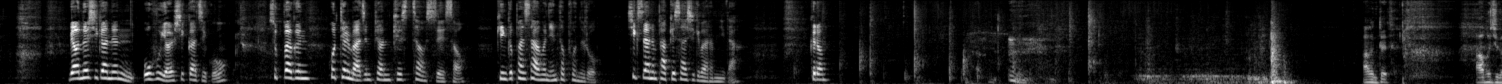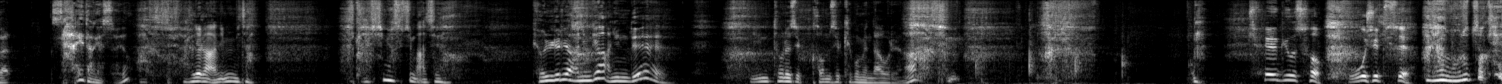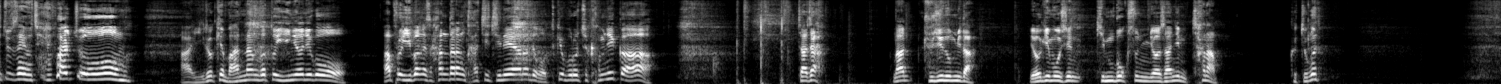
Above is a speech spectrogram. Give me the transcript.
면회 시간은 오후 10시까지고 숙박은 호텔 맞은편 게스트하우스에서 긴급한 사항은 인터폰으로 식사는 밖에서 하시기 바랍니다. 그럼 아 근데 아버지가 살해당했어요? 아, 별일 아닙니다. 그냥 신경 쓰지 마세요. 별일이 아닌 게 아닌데 인터넷에 검색해 보면 나오려나? 최규석 50세. 아야 모른 척 해주세요 제발 좀. 아 이렇게 만난 것도 인연이고 앞으로 이 방에서 한 달은 같이 지내야 하는데 어떻게 모른 척 합니까? 자자, 난 주진우입니다. 여기 모신 김복순 여사님 차남. 그쪽은?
